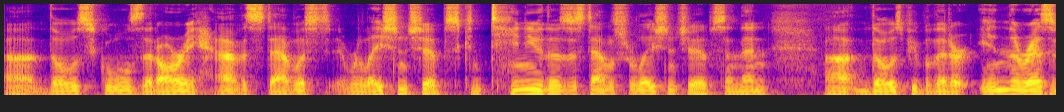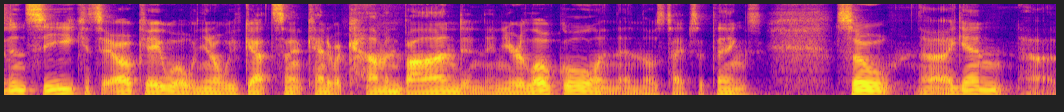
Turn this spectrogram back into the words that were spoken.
uh, those schools that already have established relationships continue those established relationships. And then uh, those people that are in the residency can say, okay, well, you know, we've got some kind of a common bond and, and you're local and, and those types of things. So, uh, again, uh,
